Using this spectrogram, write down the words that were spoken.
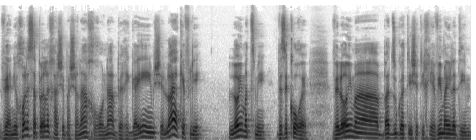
ואני יכול לספר לך שבשנה האחרונה, ברגעים שלא היה כיף לי, לא עם עצמי, וזה קורה, ולא עם הבת זוגתי שתחיה, ועם הילדים,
